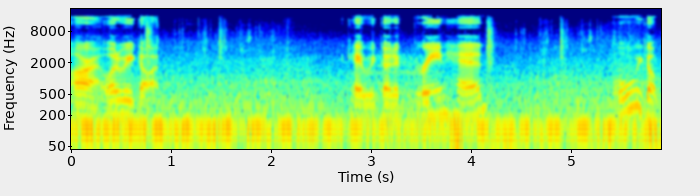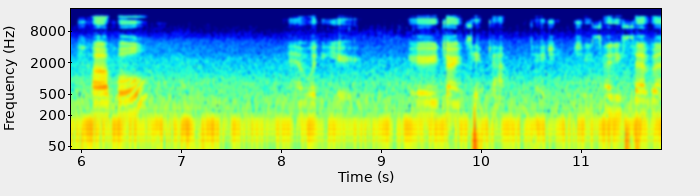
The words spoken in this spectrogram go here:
Alright, what do we got? Okay, we got a green head. Oh, we got purple. And what are you? You don't seem to have mutation. 237.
